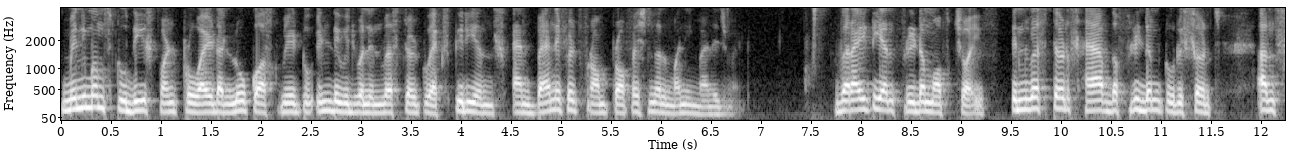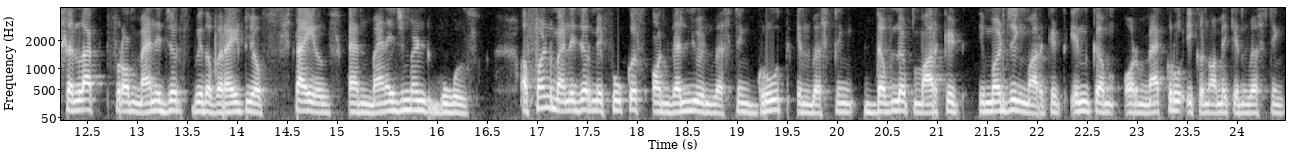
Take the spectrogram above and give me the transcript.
minimums to these funds provide a low cost way to individual investor to experience and benefit from professional money management. Variety and freedom of choice. Investors have the freedom to research and select from managers with a variety of styles and management goals a fund manager may focus on value investing, growth investing, developed market, emerging market, income, or macroeconomic investing,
